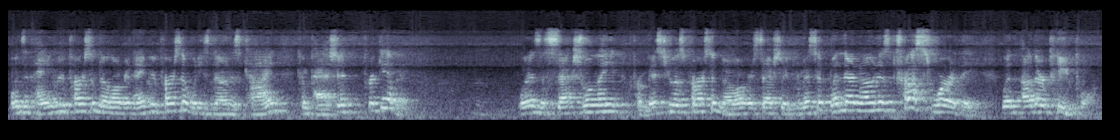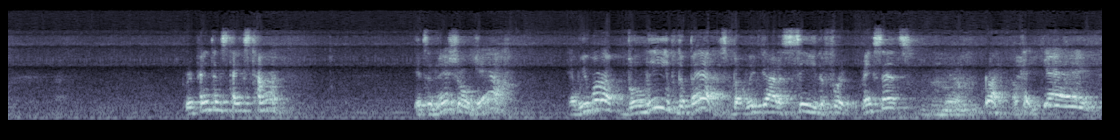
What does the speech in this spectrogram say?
When's an angry person no longer an angry person? When he's known as kind, compassionate, forgiving. When is a sexually promiscuous person no longer sexually permissive? When they're known as trustworthy with other people. Repentance takes time. It's initial, yeah. And we want to believe the best, but we've got to see the fruit. Make sense? Mm-hmm. Right. Okay. Yay!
